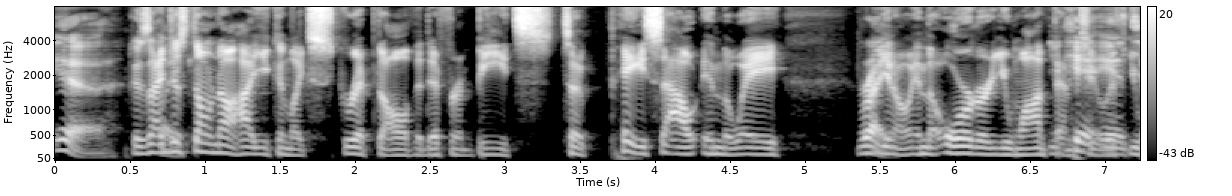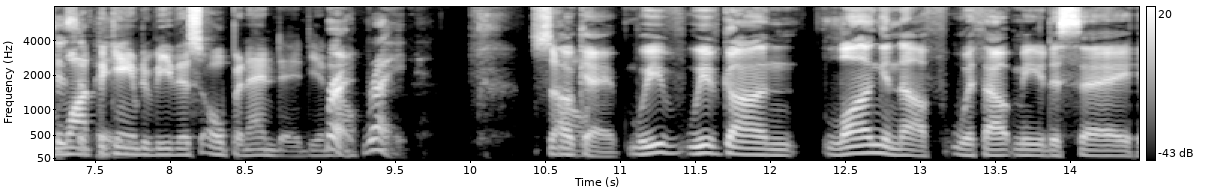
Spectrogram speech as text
Yeah. because I just don't know how you can like script all the different beats to pace out in the way right. you know in the order you want You them to can't if you want the game to be this open ended. You know, Right. right. so Okay, we've we've gone long enough without me to say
